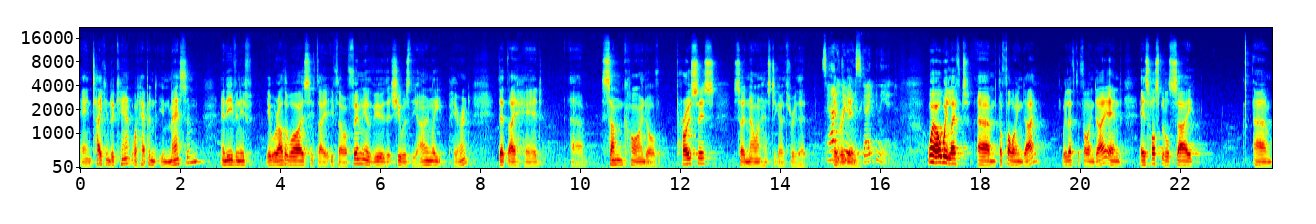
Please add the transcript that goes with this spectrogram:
and take into account what happened in Masson, and even if it were otherwise, if they if they were firmly of the view that she was the only parent, that they had um, some kind of process so no one has to go through that So how ever did you again. escape in the end? Well, we left um, the following day. We left the following day, and as hospitals say, um,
